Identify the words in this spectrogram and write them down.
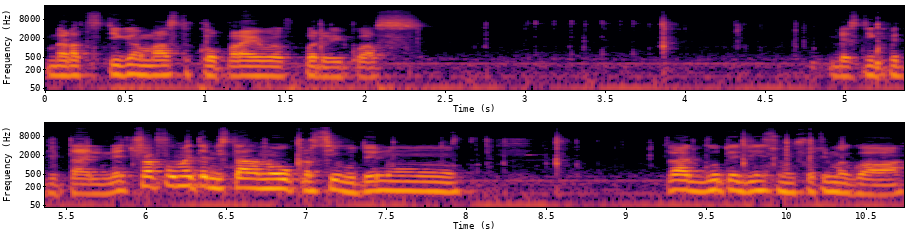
Брат, стигам аз такова правих в първи клас без никакви детайли. Не, това в момента ми стана много красиво, де, но... Това е гуд единствено, защото има глава.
